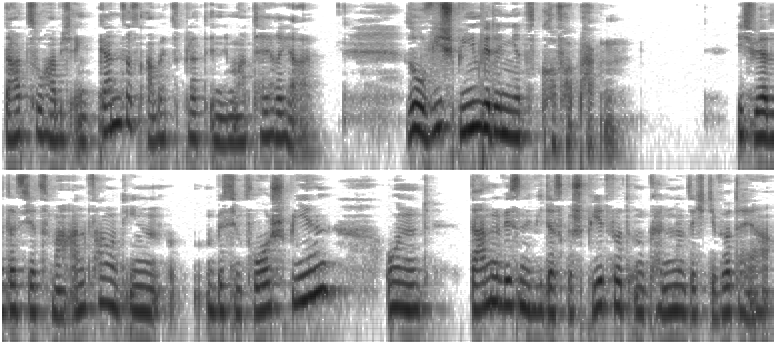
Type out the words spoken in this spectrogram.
dazu habe ich ein ganzes Arbeitsblatt in dem Material. So, wie spielen wir denn jetzt Koffer packen? Ich werde das jetzt mal anfangen und Ihnen ein bisschen vorspielen und dann wissen Sie, wie das gespielt wird und können sich die Wörter ja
